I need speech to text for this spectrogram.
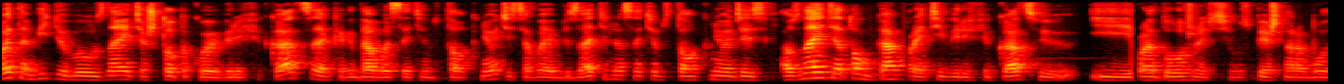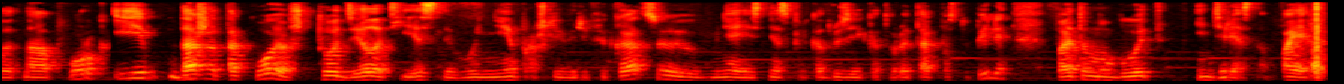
В этом видео вы узнаете, что такое верификация, когда вы с этим столкнетесь, а вы обязательно с этим столкнетесь. А узнаете о том, как пройти верификацию и продолжить успешно работать на Upwork. И даже такое, что делать, если вы не прошли верификацию. У меня есть несколько друзей, которые так поступили, поэтому будет интересно. Поехали!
